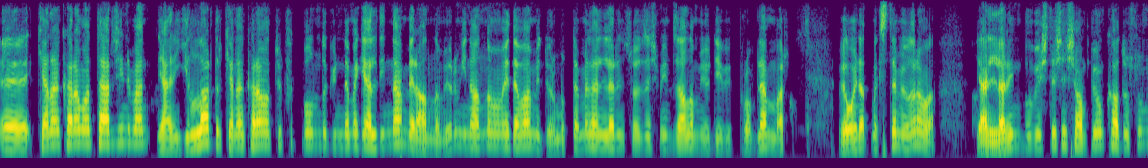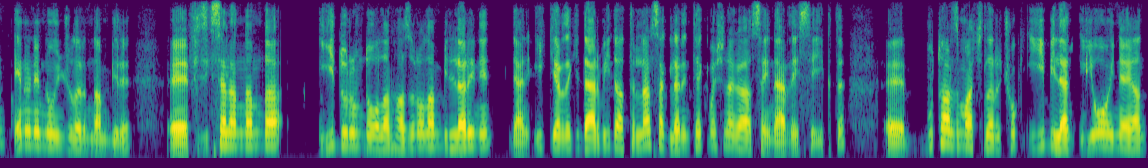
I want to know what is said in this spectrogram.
E, Kenan Karaman tercihini ben yani yıllardır Kenan Karaman Türk futbolunda gündeme geldiğinden beri anlamıyorum. Yine anlamamaya devam ediyorum. Muhtemelen Larin sözleşme imzalamıyor diye bir problem var ve oynatmak istemiyorlar ama yani Larin bu Beşiktaş'ın şampiyon kadrosunun en önemli oyuncularından biri. Ee, fiziksel anlamda iyi durumda olan, hazır olan bir Larin'in yani ilk yarıdaki derbiyi de hatırlarsak Larin tek başına Galatasaray'ı neredeyse yıktı. Ee, bu tarz maçları çok iyi bilen, iyi oynayan,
